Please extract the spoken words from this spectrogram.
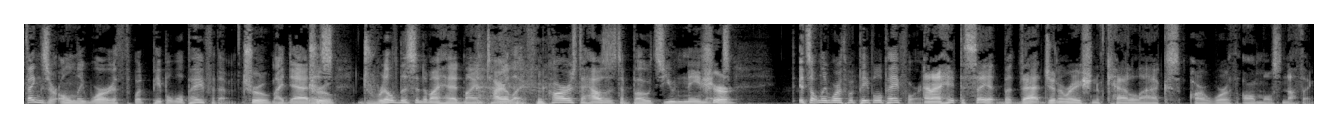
things are only worth what people will pay for them. True. My dad has drilled this into my head my entire life, from cars to houses to boats, you name it. Sure. It's only worth what people will pay for it. And I hate to say it, but that generation of Cadillacs are worth almost nothing.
